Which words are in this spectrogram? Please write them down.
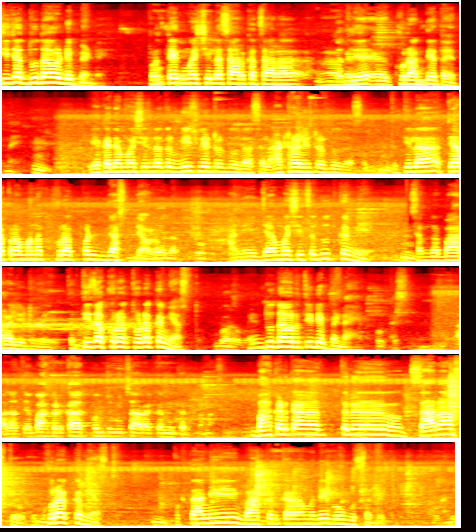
तिच्या दुधावर डिपेंड आहे. प्रत्येक म्हशीला सारखा चारा अं, म्हणजे अं, खुराक देता येत नाही. एखाद्या म्हशीला तर वीस लिटर दूध असेल अठरा लिटर दूध असेल तर तिला त्या प्रमाणात खुराक पण जास्त द्यावा लागतो. लागतो. आणि ज्या म्हशीचं दूध कमी आहे समजा बारा लिटर आहे तर तिचा खुराक थोडा कमी असतो. बरोबर. दुधावरती डिपेंड आहे. ओके. आता ते बाकड काळात पण तुम्ही चारा कमी करता ना? भाकड काळात तर चारा असतो पण खुराक कमी असतो. फक्त आम्ही भाकड काळामध्ये गहूभुसा देतो आणि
